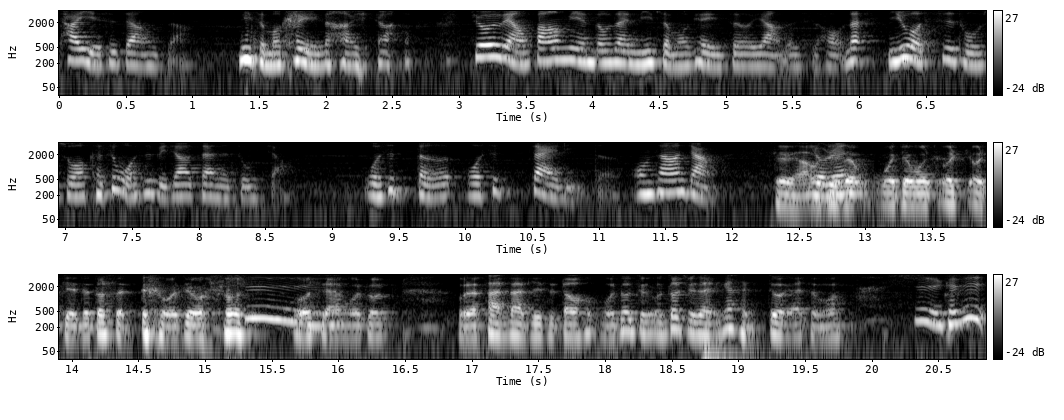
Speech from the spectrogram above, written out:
他也是这样子啊，你怎么可以那样？就两方面都在，你怎么可以这样的时候，那你如果试图说，可是我是比较站得住脚，我是得，我是在理的。我们常常讲，对啊，我觉得，我觉我我我觉得都是很对，我就说，是我想，我都我的判断其实都，我都觉我都觉得应该很对啊，怎么？是，可是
